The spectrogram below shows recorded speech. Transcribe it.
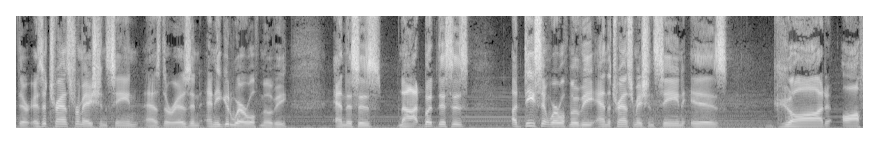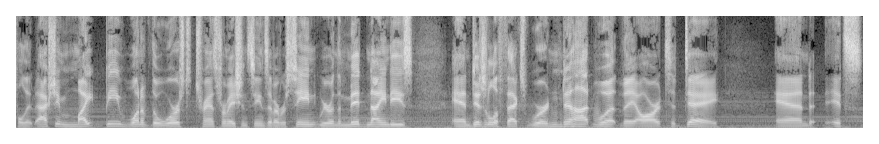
there is a transformation scene as there is in any good werewolf movie, and this is not, but this is a decent werewolf movie, and the transformation scene is god awful. It actually might be one of the worst transformation scenes I've ever seen. We were in the mid 90s and digital effects were not what they are today. And it's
